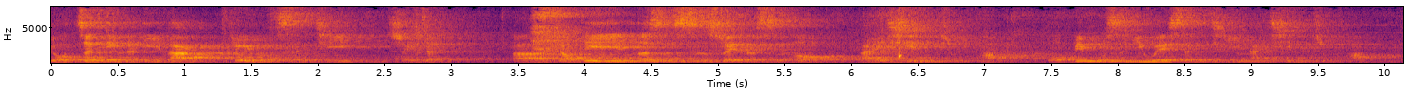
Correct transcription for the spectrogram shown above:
有真理的地方就有神机随着。啊，小弟二十四岁的时候来信主，啊，我并不是因为神机来信主，啊，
